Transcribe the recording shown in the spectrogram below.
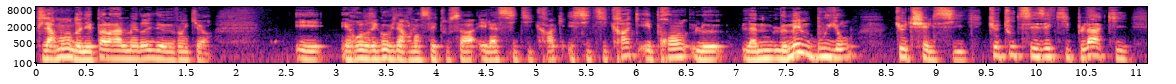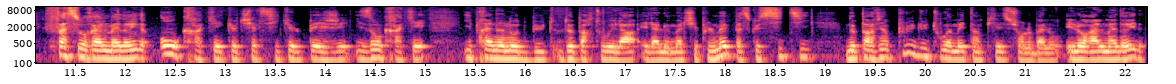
Clairement, on ne donnait pas le Real Madrid vainqueur. Et, et, Rodrigo vient relancer tout ça. Et là, City craque. Et City craque et prend le, le même bouillon que Chelsea, que toutes ces équipes-là qui, face au Real Madrid, ont craqué, que Chelsea, que le PSG, ils ont craqué. Ils prennent un autre but de partout et là. Et là, le match est plus le même parce que City ne parvient plus du tout à mettre un pied sur le ballon. Et le Real Madrid,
